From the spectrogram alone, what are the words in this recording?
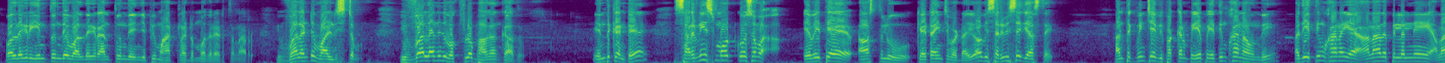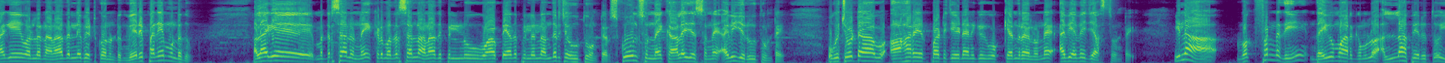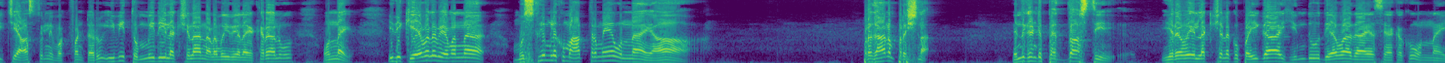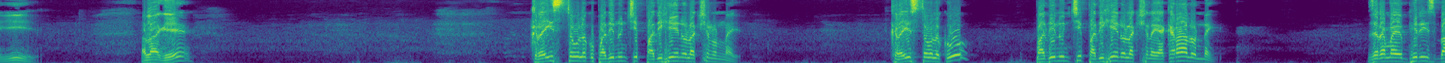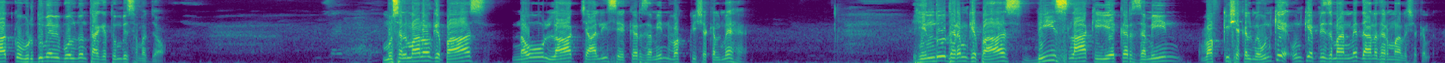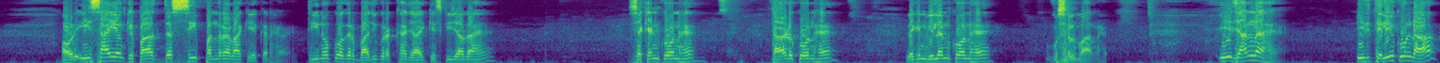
వాళ్ళ దగ్గర ఇంతుందే వాళ్ళ దగ్గర అంత ఉంది అని చెప్పి మాట్లాడడం మొదలెడుతున్నారు. ఇవ్వాలంటే వాళ్ళ ఇష్టం. ఇవ్వాలనేది వక్ఫ్లో భాగం కాదు. ఎందుకంటే సర్వీస్ మోడ్ కోసం ఏవైతే ఆస్తులు కేటాయించబడ్డాయో అవి సర్వీసే చేస్తాయి. అంతకుమించి అవి పక్కన ఏ ఎతింఖానా ఉంది? అది ఎతింఖానా అనాథ పిల్లల్ని అలాగే వాళ్ళని అనాథల్నే పెట్టుకొని ఉంటుంది. వేరే పనేం ఉండదు. అలాగే మద్రసాలు ఉన్నాయి ఇక్కడ మద్రసాల్లో అనాథ పిల్లలు వా పేద పిల్లలు అందరూ చదువుతూ ఉంటారు. స్కూల్స్ ఉన్నాయి కాలేజెస్ ఉన్నాయి అవి జరుగుతూ ఉంటాయి ఒక చోట ఆహార ఏర్పాటు చేయడానికి ఒక కేంద్రాలు ఉన్నాయి అవి అవే చేస్తూ ఉంటాయి ఇలా వక్ఫ్ అన్నది దైవ మార్గంలో అల్లా పేరుతో ఇచ్చే ఆస్తుల్ని వక్ఫ్ అంటారు. ఇవి తొమ్మిది లక్షల నలభై వేల ఎకరాలు ఉన్నాయి. ఇది కేవలం ఏమన్నా ముస్లింలకు మాత్రమే ఉన్నాయా? ప్రధాన ప్రశ్న. ఎందుకంటే పెద్ద ఆస్తి ఇరవై లక్షలకు పైగా హిందూ దేవాదాయ శాఖకు ఉన్నాయి అలాగే క్రైస్తవులకు పది నుంచి పదిహేను లక్షలు ఉన్నాయి క్రైస్తవులకు పది నుంచి పదిహేను లక్షల ఎకరాలు ఉన్నాయి जरा मैं फिर इस बात को उर्दू में भी बोल दूं ताकि तुम भी समझ जाओ मुसलमानों के पास नौ लाख चालीस एकड़ ज़मीन वक्फ की शक्ल में है। हिंदू धर्म के पास 20 लाख एकड़ ज़मीन वक्फ की शक्ल में, उनके उनके अपनी जमान में दाना धर्म वाली शक्ल। और ईसाइयों के पास 10 से 15 लाख एकड़ है। तीनों को अगर बाजू को रखा जाए, किसकी ज़्यादा है? सेकंड कौन है? थर्ड कौन है? लेकिन विलन कौन है? मुसलमान है। ఇది జాన్నా హే. ఇది తెలియకుండా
